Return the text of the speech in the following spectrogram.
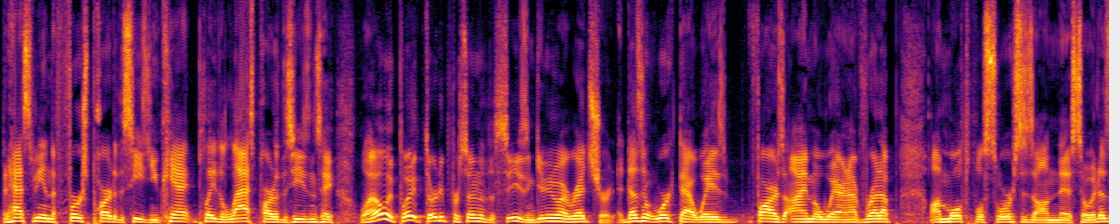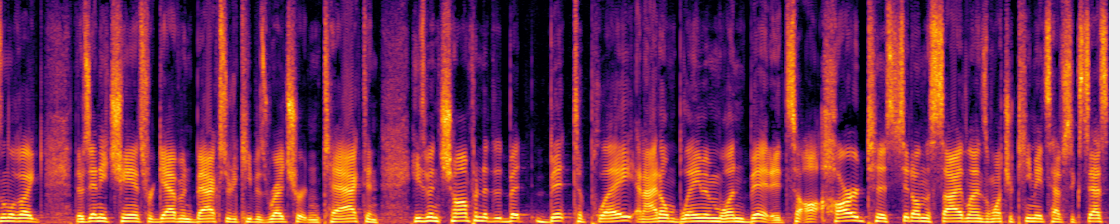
but it has to be in the first part of the season. You can't play the last part of the season and say, well, I only played 30% of the season. Give me my red shirt. It doesn't work that way as far as I'm aware, and I've read up on multiple sources on this. So it doesn't look like there's any chance for Gavin Baxter to keep his red shirt intact. And he's been chomping at the bit, bit to play, and I don't blame him one bit. It's uh, hard to sit on the sidelines and watch your teammates have success,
